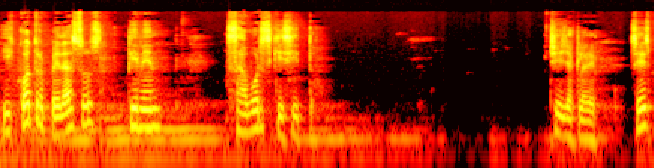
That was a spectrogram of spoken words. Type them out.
y cuatro pedazos tienen sabor exquisito. Sí, ya aclaré. Seis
